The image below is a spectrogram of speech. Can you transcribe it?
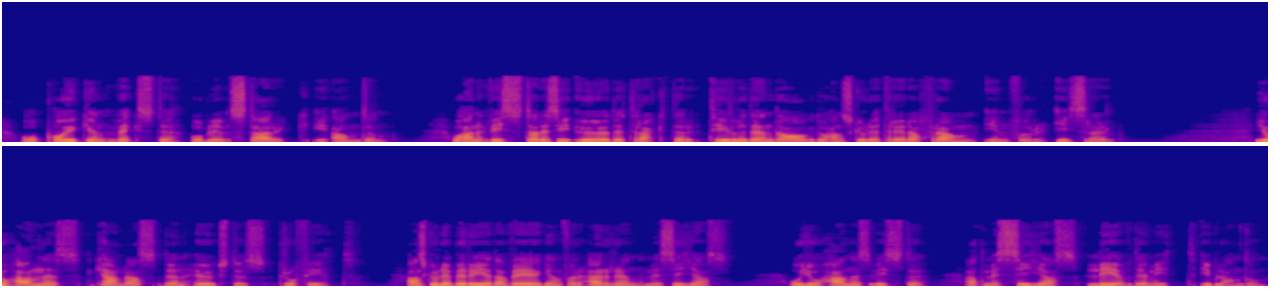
Och pojken växte och blev stark i anden och han vistades i öde trakter till den dag då han skulle träda fram inför Israel. Johannes kallas den högstes profet. Han skulle bereda vägen för Herren, Messias, och Johannes visste att Messias levde mitt ibland dem.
